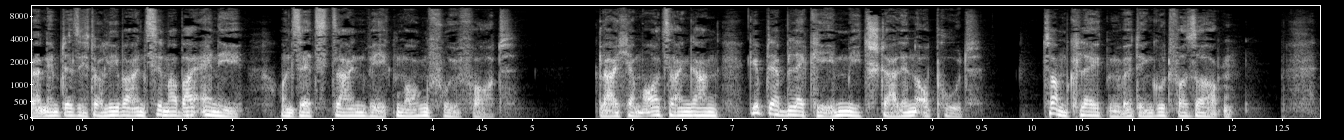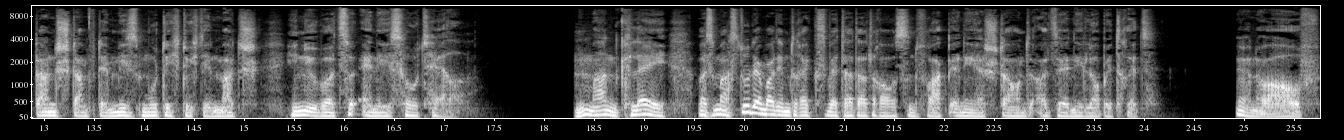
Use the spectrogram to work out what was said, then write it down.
Dann nimmt er sich doch lieber ein Zimmer bei Annie und setzt seinen Weg morgen früh fort. Gleich am Ortseingang gibt er Blackie im Mietstall in Obhut. Tom Clayton wird ihn gut versorgen. Dann stampft er miesmutig durch den Matsch hinüber zu Annies Hotel. Mann, Clay, was machst du denn bei dem Dreckswetter da draußen? fragt Annie erstaunt, als er in die Lobby tritt. Hör nur auf,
